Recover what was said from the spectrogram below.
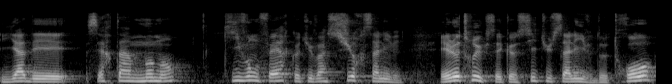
il y a des, certains moments qui vont faire que tu vas sursaliver. Et le truc, c'est que si tu salives de trop,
